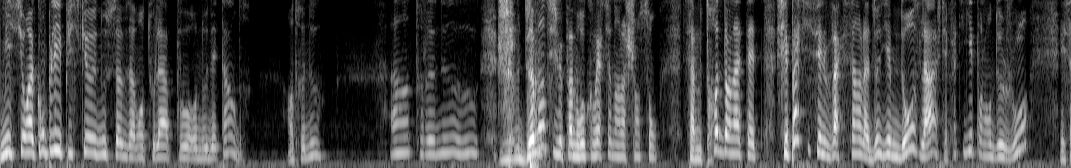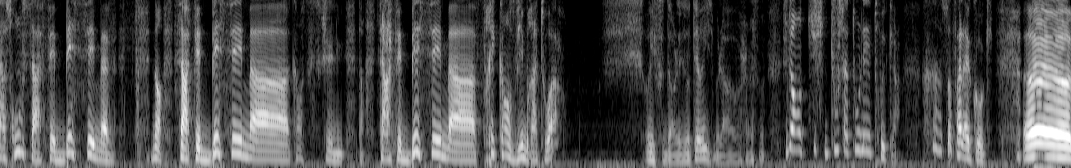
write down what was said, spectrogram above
mission accomplie, puisque nous sommes avant tout là pour nous détendre. Entre nous entre nous. Je me demande si je vais pas me reconvertir dans la chanson. Ça me trotte dans la tête. Je sais pas si c'est le vaccin, la deuxième dose, là. J'étais fatigué pendant deux jours. Et ça se trouve, ça a fait baisser ma... Non, ça a fait baisser ma... Comment est-ce que j'ai lu? Ça a fait baisser ma fréquence vibratoire. Oui, je suis dans l'ésotérisme, là. Je, touche à tous les trucs, là. Sauf à la coke. Euh,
